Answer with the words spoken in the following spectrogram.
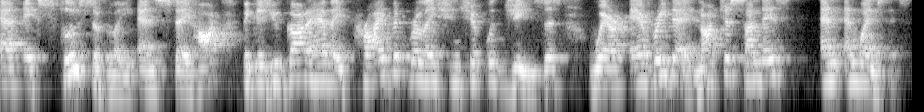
uh, exclusively and stay hot because you've got to have a private relationship with Jesus where every day, not just Sundays and, and Wednesdays,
